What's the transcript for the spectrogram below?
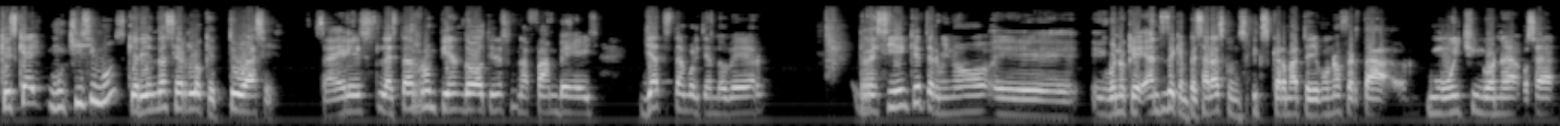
Que es que hay muchísimos queriendo hacer lo que tú haces. O sea, es, la estás rompiendo, tienes una fanbase, ya te están volteando a ver. Recién que terminó, eh, bueno, que antes de que empezaras con Six Karma te llegó una oferta muy chingona. O sea,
